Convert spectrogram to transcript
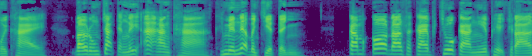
6ខែដោយរោងចក្រទាំងនេះអះអាងថាគ្មានអ្នកបញ្ជាទិញកម្មករដែលតកែព្យួរការងារភ ieck ច្រើន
